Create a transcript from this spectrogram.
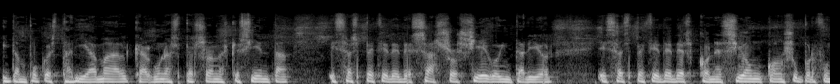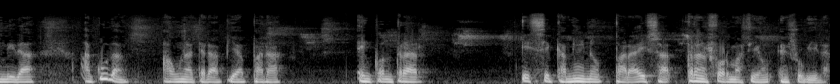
y tampoco estaría mal que algunas personas que sientan esa especie de desasosiego interior, esa especie de desconexión con su profundidad, acudan a una terapia para encontrar ese camino para esa transformación en su vida.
